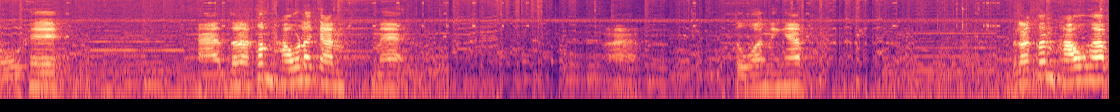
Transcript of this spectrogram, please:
โอเค อ่าดราก้อนเผาแล้วกันนะ อ่าตัวหนึ่งครับดราก้อนเผาครับ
